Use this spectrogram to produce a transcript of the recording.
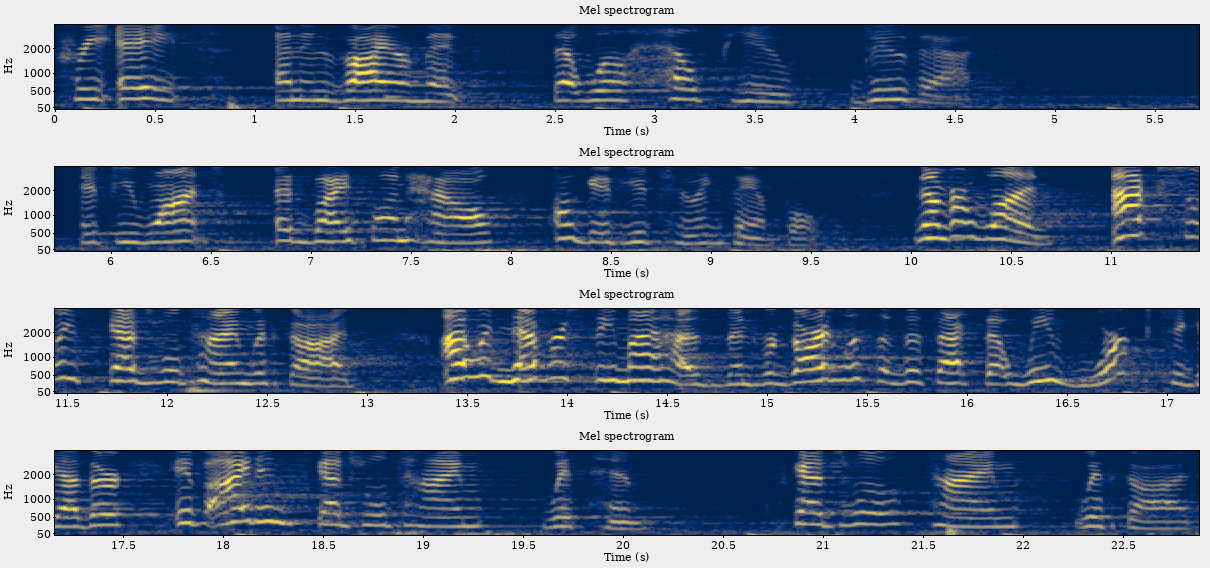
Create an environment that will help you do that. If you want advice on how, I'll give you two examples. Number one, actually schedule time with God. I would never see my husband, regardless of the fact that we work together, if I didn't schedule time with him. Schedule time with God.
